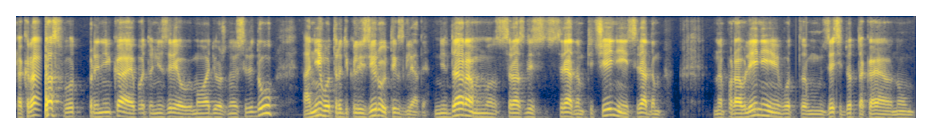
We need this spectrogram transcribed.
как раз вот проникая в эту незрелую молодежную среду, они вот радикализируют их взгляды. Недаром с, разли... с рядом течений, с рядом направлений вот здесь идет такая, ну,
